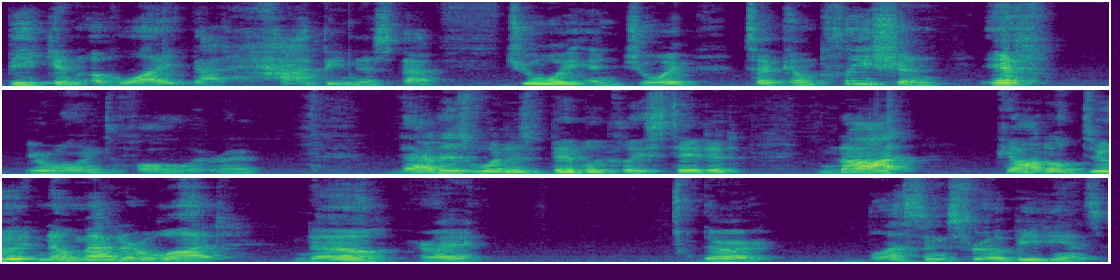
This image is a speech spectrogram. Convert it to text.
beacon of light, that happiness, that joy and joy to completion if you're willing to follow it, right? That is what is biblically stated, not God will do it no matter what. No, right? There are blessings for obedience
